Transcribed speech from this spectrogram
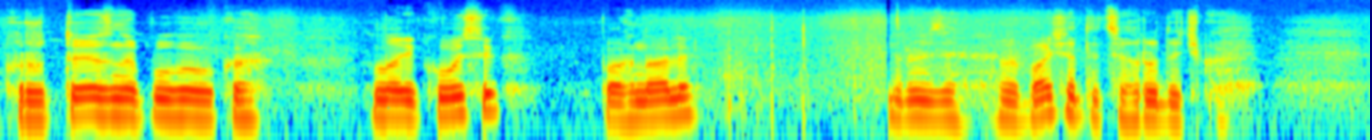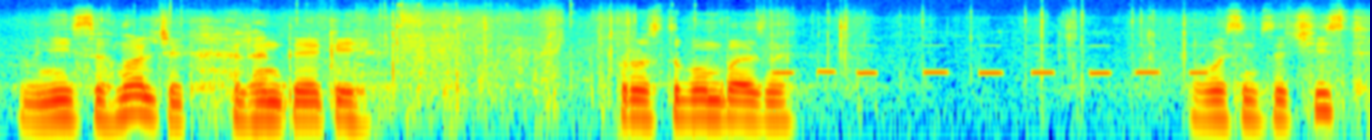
Крутезна пуговка. Лайкосик. Погнали. Друзі, ви бачите цю грудочку? В ній сигнальчик. Гляньте який. Просто бомбезний. 86.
